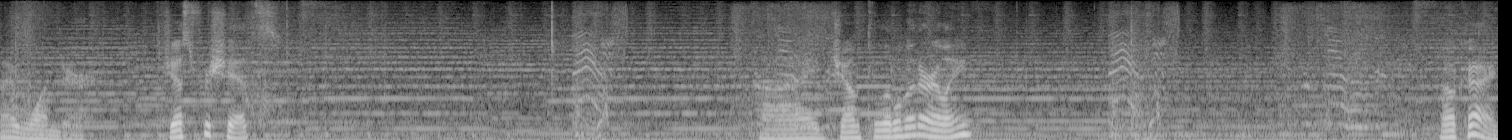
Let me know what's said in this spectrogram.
I wonder, just for shits, I jumped a little bit early. Okay.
